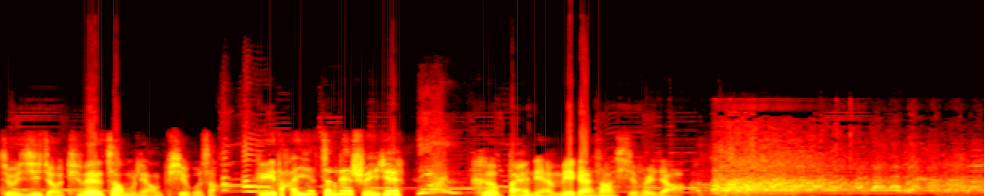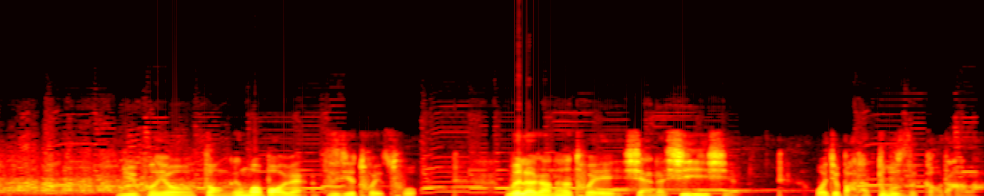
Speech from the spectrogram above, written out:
就一脚踢在丈母娘屁股上，给大爷整点水去，隔半年没敢上媳妇儿家。女朋友总跟我抱怨自己腿粗。为了让她的腿显得细一些，我就把她肚子搞大了。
